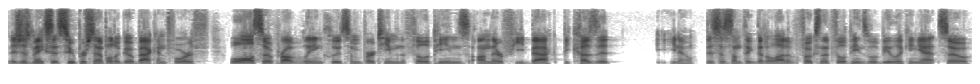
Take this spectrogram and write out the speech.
it just makes it super simple to go back and forth. We'll also probably include some of our team in the Philippines on their feedback because it, you know, this is something that a lot of folks in the Philippines will be looking at. So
